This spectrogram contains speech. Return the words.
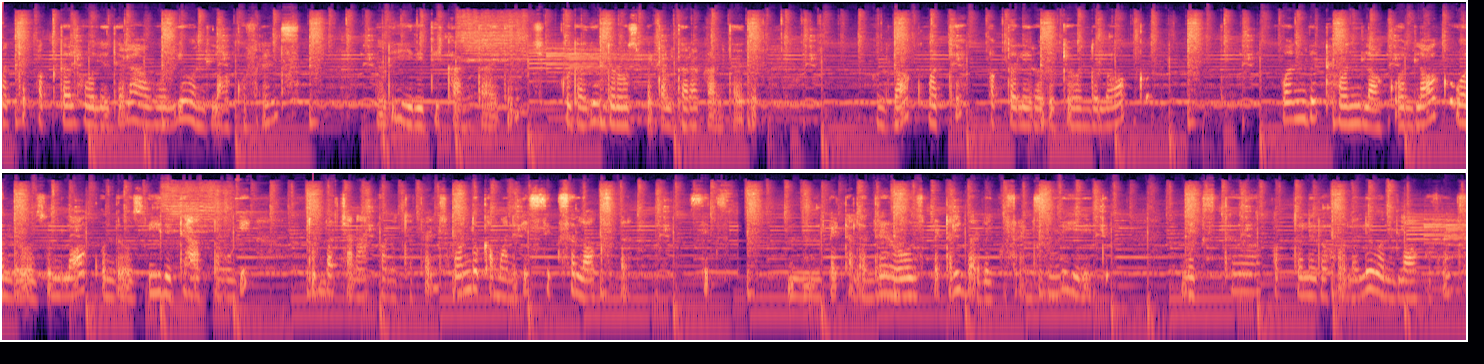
ಮತ್ತೆ ಪಕ್ಕದಲ್ಲಿ ಹೋಲ್ ಇದೆಯಲ್ಲ ಆ ಹೋಲ್ಗೆ ಒಂದು ಲಾಕು ಫ್ರೆಂಡ್ಸ್ ನೋಡಿ ಈ ರೀತಿ ಕಾಣ್ತಾ ಇದೆ. ಚಿಕ್ಕದಾಗಿ ಒಂದು ರೋಸ್ ಪೆಟಲ್ ಥರ ಕಾಣ್ತಾ ಇದೆ. ಒಂದು ಲಾಕ್ ಮತ್ತು ಪಕ್ಕದಲ್ಲಿರೋದಕ್ಕೆ ಒಂದು ಲಾಕ್ ಒಂದು ಬಿಟ್ಟು ಒಂದು ಲಾಕ್ ಒಂದು ಲಾಕ್ ಒಂದು ರೋಸ್ ಒಂದು ಲಾಕ್ ಒಂದು ರೋಸ್ ಈ ರೀತಿ ಹಾಕ್ತಾ ಹೋಗಿ ತುಂಬ ಚೆನ್ನಾಗಿ ಕಾಣುತ್ತೆ ಫ್ರೆಂಡ್ಸ್ ಒಂದು ಕಮಾನಿಗೆ ಸಿಕ್ಸ್ ಲಾಕ್ಸ್ ಬರ್ ಸಿಕ್ಸ್ ಪೆಟಲ್ ಅಂದರೆ ರೋಸ್ ಪೆಟಲ್ ಬರಬೇಕು ಫ್ರೆಂಡ್ಸ್ ನೋಡಿ ಈ ರೀತಿ. ನೆಕ್ಸ್ಟ್ ಪಕ್ಕದಲ್ಲಿರೋ ಹೋಲಲ್ಲಿ ಒಂದು ಲಾಕ್ ಫ್ರೆಂಡ್ಸ್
